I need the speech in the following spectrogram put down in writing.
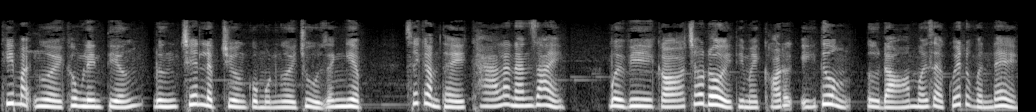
Khi mọi người không lên tiếng, đứng trên lập trường của một người chủ doanh nghiệp sẽ cảm thấy khá là nan giải, bởi vì có trao đổi thì mới có được ý tưởng, từ đó mới giải quyết được vấn đề.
